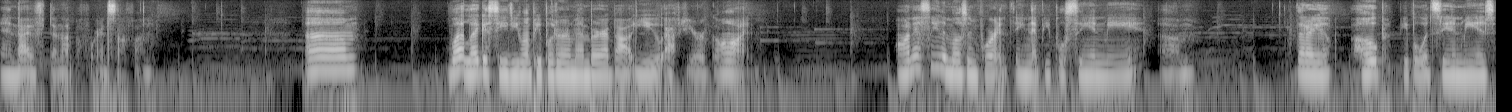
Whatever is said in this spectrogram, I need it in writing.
and I've done that before and it's not fun. Um, what legacy do you want people to remember about you after you're gone? honestly the most important thing that people see in me um, that i hope people would see in me is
